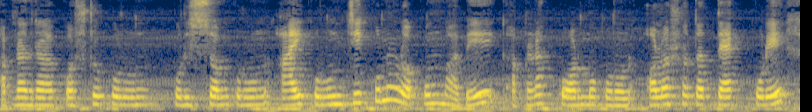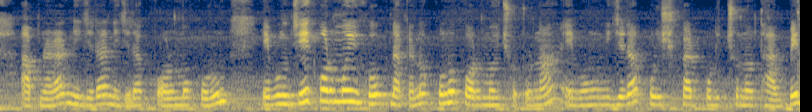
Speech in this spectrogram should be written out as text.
আপনারা কষ্ট করুন। পরিশ্রম করুন, আয় করুন যে কোনো রকমভাবে আপনারা কর্ম করুন। অলসতা ত্যাগ করে আপনারা নিজেরা নিজেরা কর্ম করুন এবং যে কর্মই হোক না কেন, কোনো কর্মই ছোট না এবং নিজেরা পরিষ্কার পরিচ্ছন্ন থাকবেন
